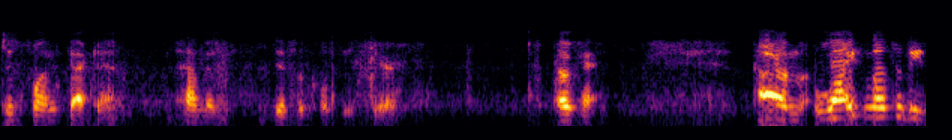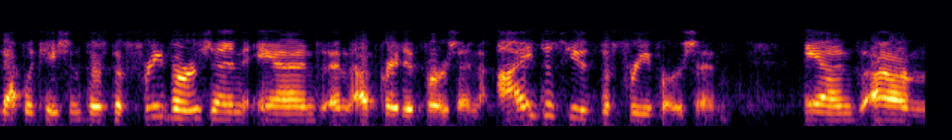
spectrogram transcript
just one second. I'm having difficulties here. Okay. Um, like most of these applications, there's a free version and an upgraded version. I just use the free version. And um,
